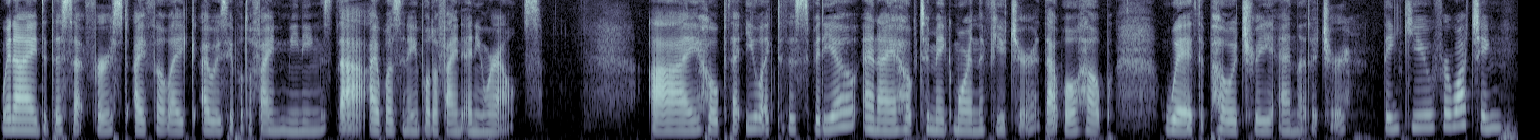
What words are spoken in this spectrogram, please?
when I did this at first, I felt like I was able to find meanings that I wasn't able to find anywhere else. I hope that you liked this video, and I hope to make more in the future that will help with poetry and literature. Thank you for watching.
